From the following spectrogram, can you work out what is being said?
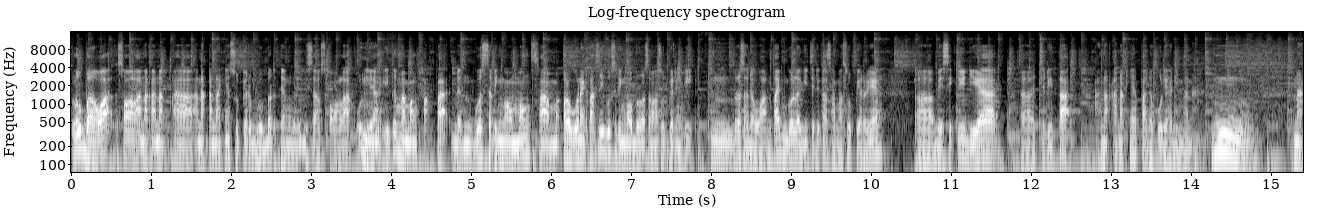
Lu bawa soal anak-anak eh, anak-anaknya supir Bluebird yang bisa sekolah, kuliah, Hmm. itu memang fakta dan gue sering ngomong sama kalau gue naik taksi gue sering ngobrol sama supirnya Ki. Hmm. Terus ada one time gue lagi cerita sama supirnya, eh, basically dia eh, cerita anak-anaknya pada kuliah di mana. Hmm. Nah,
